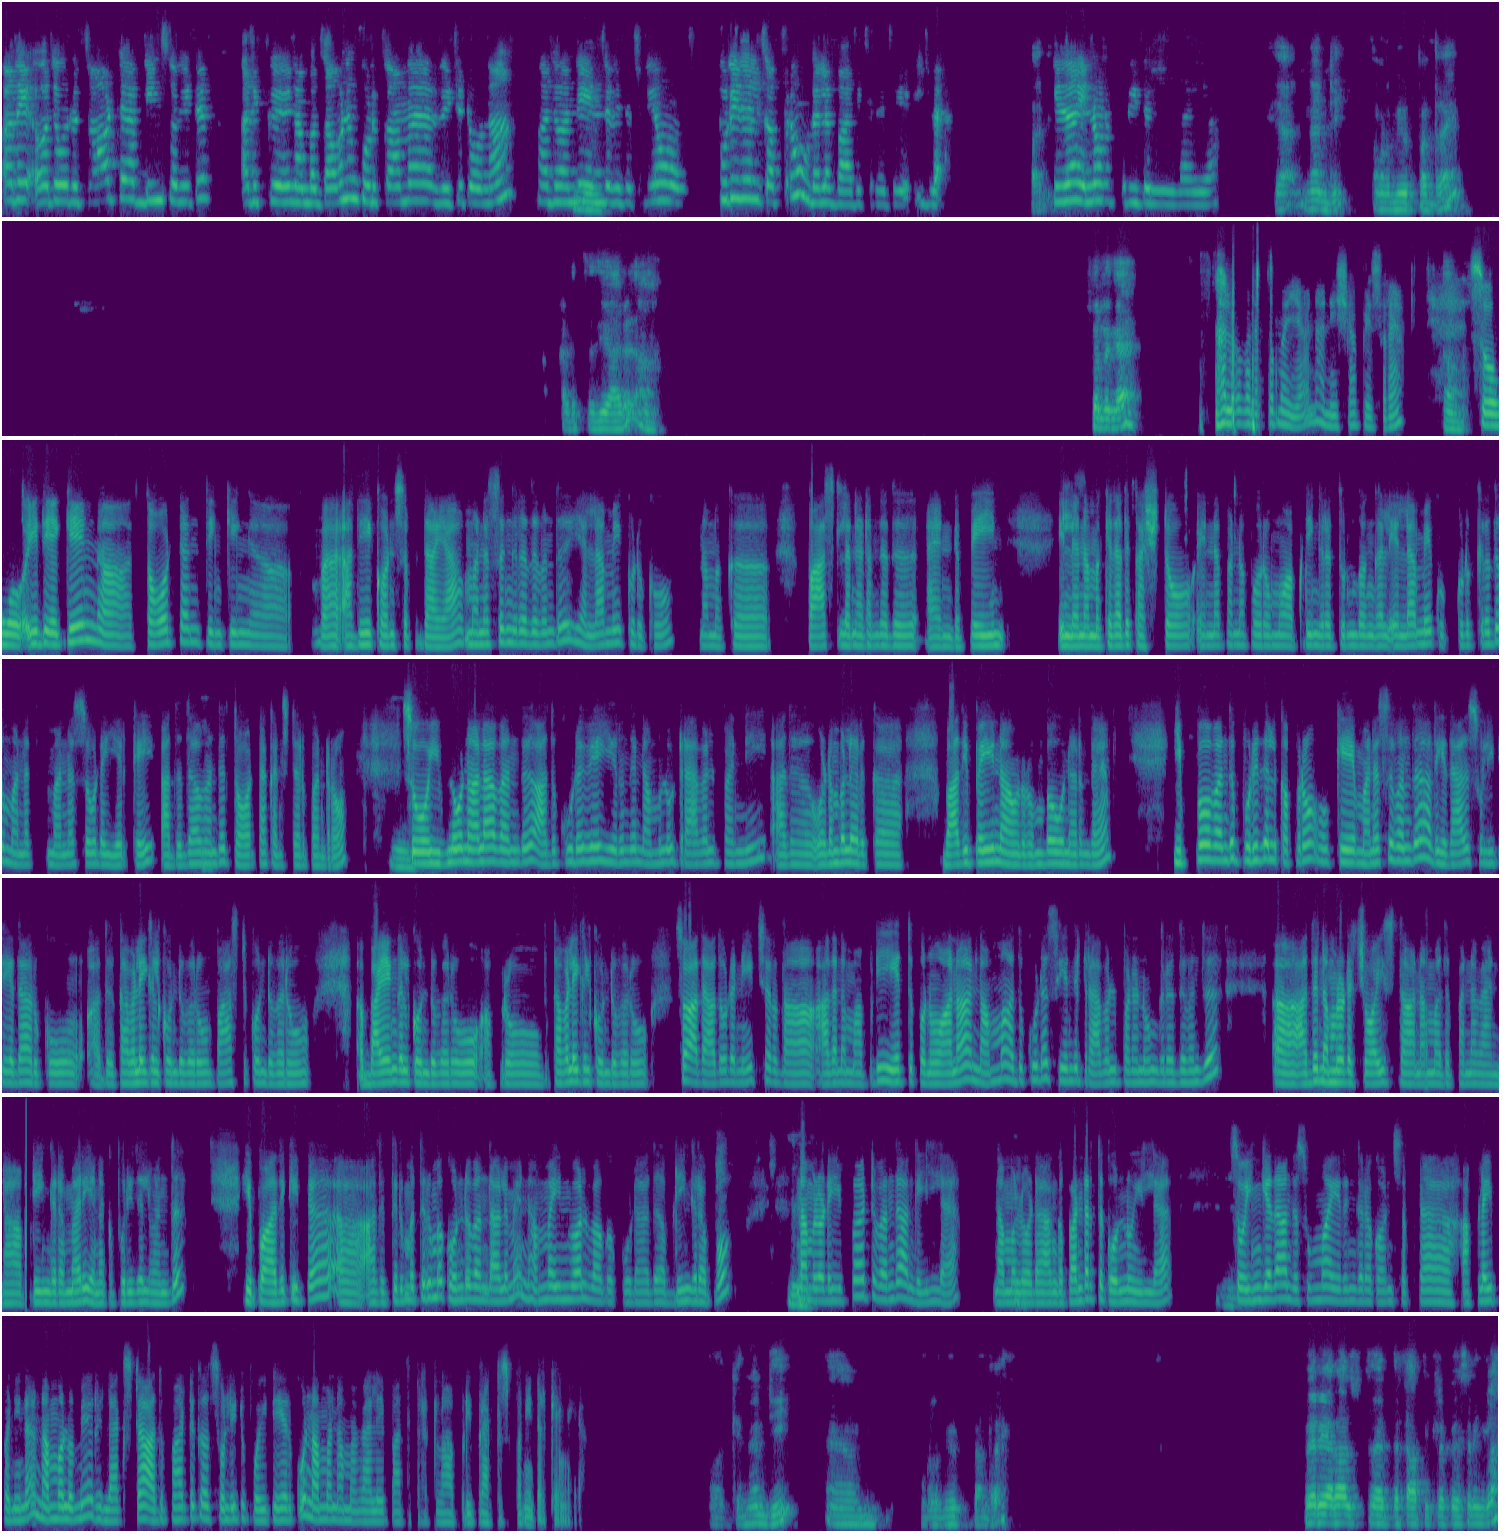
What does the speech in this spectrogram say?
அது அது ஒரு தாட் அப்படின்னு சொல்லிட்டு அதுக்கு நம்ம கவனம் கொடுக்காம விட்டுட்டோம்னா அது வந்து. எந்த விதத்துலயும் புரிதலுக்கு அப்புறம் உடலை பாதிக்கிறது இல்ல. இதுதான் என்னோட புரிதல் ஐயா. நன்றி. உங்களை மியூட் பண்றேன். அடுத்தது யாரு? சொல்லுங்க. ஹலோ வணக்கம் ஐயா. நான் நிஷா பேசுறேன். ஆ. ஸோ இது எகெயின் தாட் அண்ட் திங்கிங் அதே கான்செப்ட் தாயா மனசுங்கிறது வந்து எல்லாமே கொடுக்கும். நமக்கு பாஸ்ட்ல நடந்தது அண்ட் பெயின் இல்ல நமக்கு ஏதாவது கஷ்டம் என்ன பண்ண போறோமோ அப்படிங்கிற துன்பங்கள் எல்லாமே கு- கொடுக்கறது மன மனசோட இயற்கை. அதுதான் ம். வந்து தாட்டா கன்சிடர் பண்றோம். ம், சோ இவ்ளோ நாளா வந்து அது கூடவே இருந்து நம்மளும் டிராவல் பண்ணி அது உடம்புல இருக்க பாதிப்பையும் நான் ரொம்ப உணர்ந்தேன். இப்போ வந்து புரிதலுக்கு அப்புறம் ஓகே மனசு வந்து அது ஏதாவது சொல்லிட்டே தான் இருக்கும். அது கவலைகள் கொண்டு வரும் பாஸ்ட் கொண்டு வரும் பயங்கள் கொண்டு வரும் அப்புறம் கவலைகள் கொண்டு வரும். சோ அது அதோட நேச்சர் தான். அதை நம்ம அப்படியே ஏத்துக்கணும். ஆனா நம்ம அது கூட சேர்ந்து டிராவல் பண்ணணுங்கிறது வந்து அது நம்மளோட சாய்ஸ் தான். நம்ம அதை பண்ண வேண்டாம் அப்படிங்கிற மாதிரி எனக்கு புரிதல் வந்து இப்போ அதுகிட்ட ஆஹ் அது திரும்ப திரும்ப கொண்டு வந்தாலுமே நம்ம இன்வால்வ் ஆகக்கூடாது அப்படிங்கிறப்போ ம், நம்மளோட எஃபர்ட் வந்து அங்க இல்ல. நம்மளோட அங்க பண்றதுக்கு ஒண்ணும் இல்ல. சோ இங்கதான் அந்த சும்மா இருங்கிற கான்செப்ட அப்ளை பண்ணினா நம்மளுமே ரிலாக்ஸ்டா அது பாட்டுக்கு சொல்லிட்டு போயிட்டே இருக்கும். நம்ம நம்ம வேலையை பார்த்துட்டு இருக்கலாம். அப்படி பிராக்டிஸ் பண்ணிட்டு இருக்கேங்க ஓகே நன்றி. உங்களை மியூட் பண்றேன். வேற யாராவது இந்த டாபிக்ல பேசுறீங்களா?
